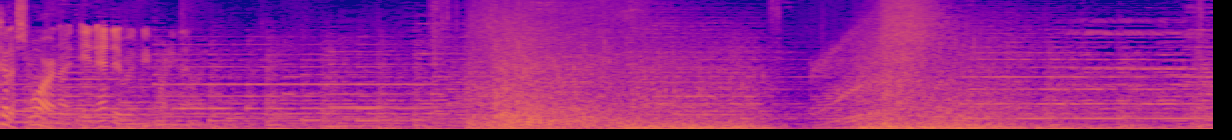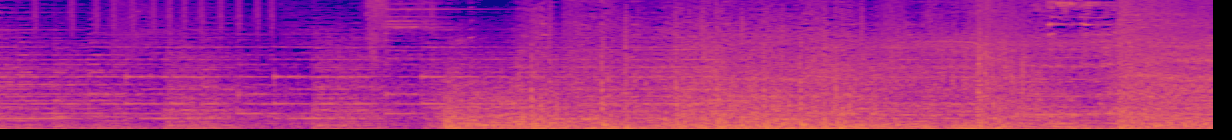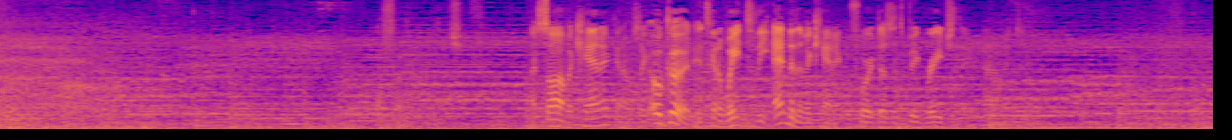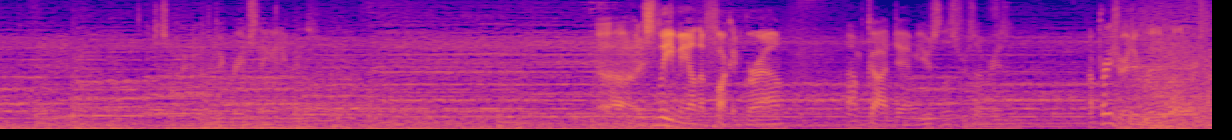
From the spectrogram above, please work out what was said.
Could have sworn it ended with me saw a mechanic and I was like, oh good, it's gonna wait until the end of the mechanic before it does its big rage thing. No, it didn't. It just wanted to do its big rage thing anyways. Uh, just leave me on the fucking ground. I'm goddamn useless for some reason. I'm pretty sure I did really well the first time.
